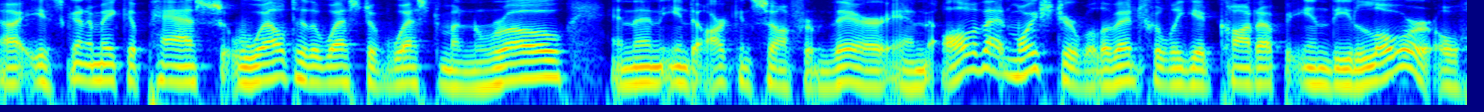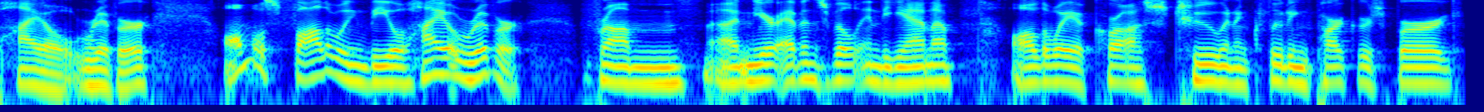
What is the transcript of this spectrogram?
Uh, it's going to make a pass well to the west of West Monroe and then into Arkansas from there. And all of that moisture will eventually get caught up in the lower Ohio River, almost following the Ohio River from uh, near Evansville, Indiana, all the way across to and including Parkersburg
